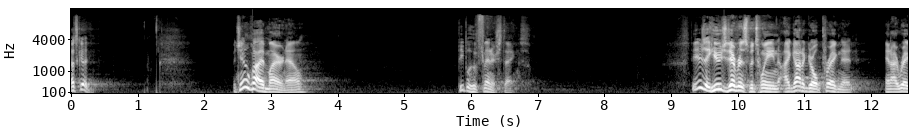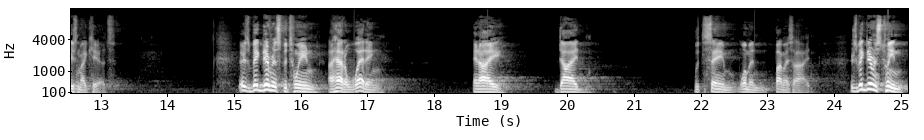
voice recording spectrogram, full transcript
That's good. But you know who I admire now? People who finish things. There's a huge difference between I got a girl pregnant and I raised my kids. There's a big difference between I had a wedding and I died with the same woman by my side. There's a big difference between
